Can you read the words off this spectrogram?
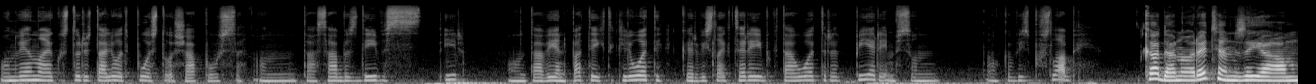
Un vienlaikus tur ir tā ļoti postošā puse. Un tās abas divas ir. Un tā viena patīk tik ļoti, ka ir visu laiku cerība, ka tā otra pierims un, un ka viss būs labi. Kādā no recenzijām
